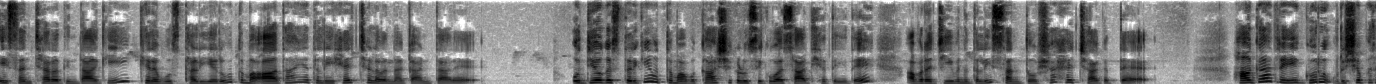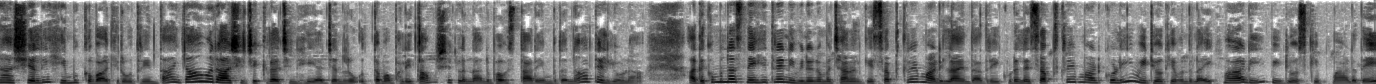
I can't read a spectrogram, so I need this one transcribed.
ಈ ಸಂಚಾರದಿಂದಾಗಿ ಕೆಲವು ಸ್ಥಳೀಯರು ತಮ್ಮ ಆದಾಯದಲ್ಲಿ ಹೆಚ್ಚಳವನ್ನು ಕಾಣ್ತಾರೆ. ಉದ್ಯೋಗಸ್ಥರಿಗೆ ಉತ್ತಮ ಅವಕಾಶಗಳು ಸಿಗುವ ಸಾಧ್ಯತೆ ಇದೆ. ಅವರ ಜೀವನದಲ್ಲಿ ಸಂತೋಷ ಹೆಚ್ಚಾಗುತ್ತೆ. ಹಾಗಾದ್ರೆ ಗುರು ವೃಷಭ ರಾಶಿಯಲ್ಲಿ ಹಿಮ್ಮುಖವಾಗಿರುವುದರಿಂದ ಯಾವ ರಾಶಿ ಚಕ್ರ ಚಿಹ್ನೆಯ ಜನರು ಉತ್ತಮ ಫಲಿತಾಂಶಗಳನ್ನು ಅನುಭವಿಸ್ತಾರೆ ಎಂಬುದನ್ನು ತಿಳಿಯೋಣ. ಅದಕ್ಕೂ ಮುನ್ನ ಸ್ನೇಹಿತರೆ, ನೀವಿನ್ನೂ ನಮ್ಮ ಚಾನಲ್ಗೆ ಸಬ್ಸ್ಕ್ರೈಬ್ ಮಾಡಿಲ್ಲ ಎಂದಾದರೆ ಕೂಡಲೇ ಸಬ್ಸ್ಕ್ರೈಬ್ ಮಾಡ್ಕೊಳ್ಳಿ. ವಿಡಿಯೋಗೆ ಒಂದು ಲೈಕ್ ಮಾಡಿ, ವಿಡಿಯೋ ಸ್ಕಿಪ್ ಮಾಡದೆ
